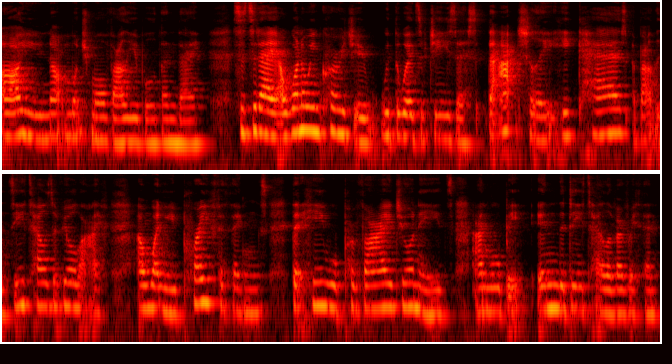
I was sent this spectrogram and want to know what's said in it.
are you not much more valuable than they? So today I want to encourage you with the words of Jesus that actually He cares about the details of your life, and when you pray for things, that He will provide your needs and will be in the detail of everything.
